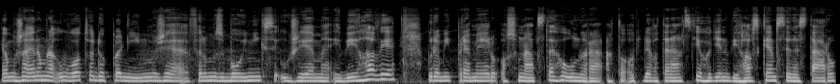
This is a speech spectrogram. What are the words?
Já možná jenom na úvod doplním, že film Zbojník si užijeme i v Jihlavě. Bude mít premiéru 18. února a to od 19 hodin v Jihlavském Sinestáru.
